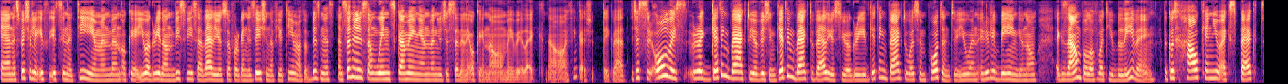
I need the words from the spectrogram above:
and especially if it's in a team, and when, okay, you agreed on these, visa values of organization, of your team, of a business, and suddenly some winds coming, and when you just suddenly, okay, no, maybe like, no, I think I should take that. Just always like getting back to your vision, getting back to values you agreed, getting back to what's important to you, and really being, you know, example of what you believe in. Because how can you expect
